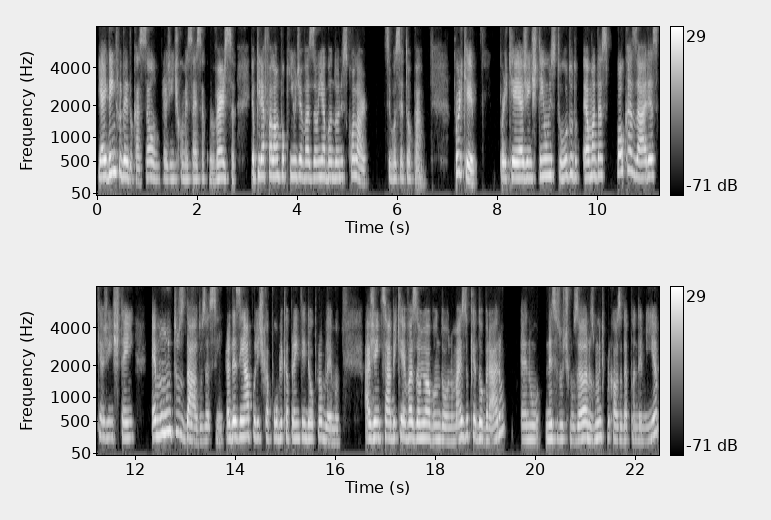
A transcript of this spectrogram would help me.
E aí, dentro da educação, para a gente começar essa conversa, eu queria falar um pouquinho de evasão e abandono escolar, se você topar. Por quê? Porque a gente tem um estudo, do, é uma das poucas áreas que a gente tem é muitos dados, assim, para desenhar a política pública para entender o problema. A gente sabe que a evasão e o abandono mais do que dobraram é, no, nesses últimos anos, muito por causa da pandemia,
